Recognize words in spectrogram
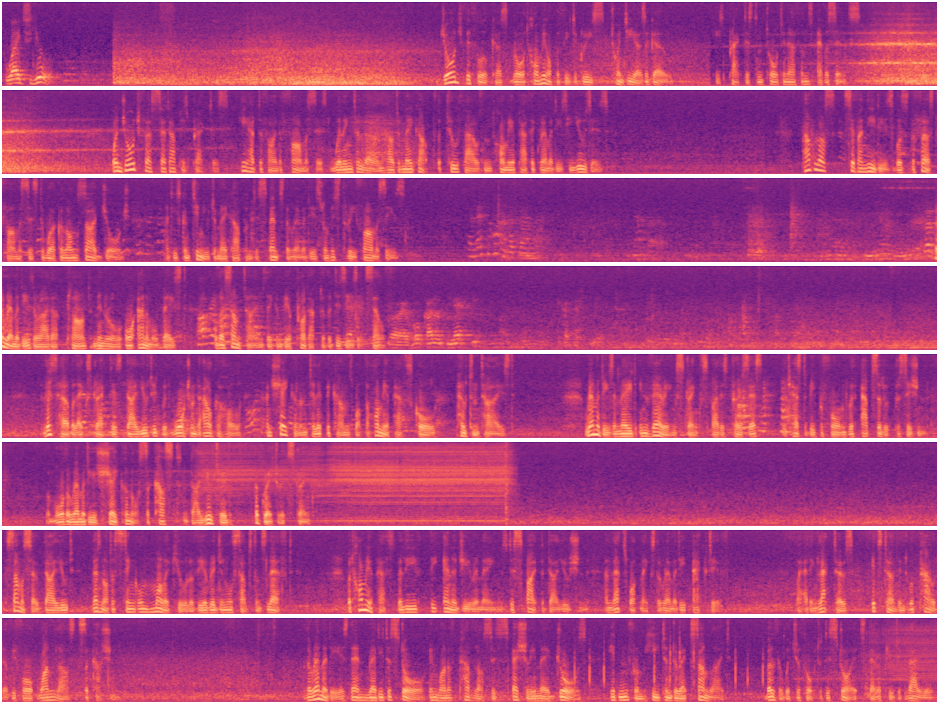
Why it's you? George Vithoulkas brought homeopathy to Greece 20 years ago. He's practiced and taught in Athens ever since. When George first set up his practice, he had to find a pharmacist willing to learn how to make up the 2,000 homeopathic remedies he uses. Pavlos Sivanidis was the first pharmacist to work alongside George, and he's continued to make up and dispense the remedies from his three pharmacies. The remedies are either plant, mineral or animal based, although sometimes they can be a product of the disease itself. This herbal extract is diluted with water and alcohol and shaken until it becomes what the homeopaths call potentized. Remedies are made in varying strengths by this process, which has to be performed with absolute precision. The more the remedy is shaken or succussed and diluted, the greater its strength. Some are so dilute, there's not a single molecule of the original substance left. But homeopaths believe the energy remains despite the dilution, and that's what makes the remedy active. By adding lactose, it's turned into a powder before one last succussion. The remedy is then ready to store in one of Pavlos's specially made drawers, hidden from heat and direct sunlight, both of which are thought to destroy its therapeutic value.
